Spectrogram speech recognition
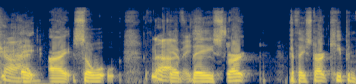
God. Hey, all right. So No, if makes they start, if they start keeping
